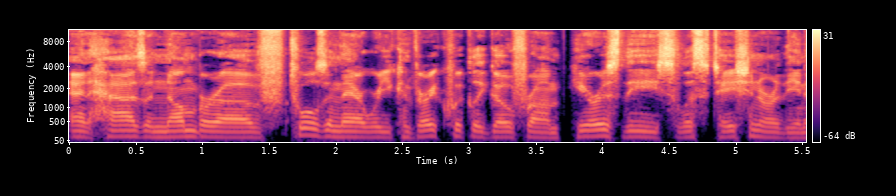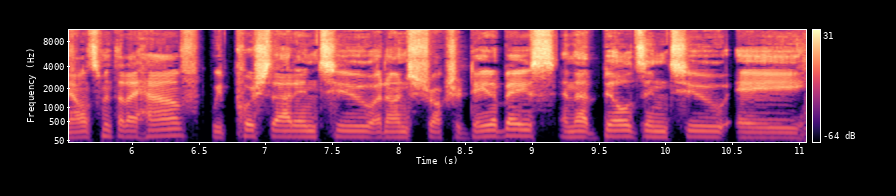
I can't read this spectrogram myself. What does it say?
and has a number of tools in there where you can very quickly go from here is the solicitation or the announcement that I have. We push that into an unstructured database and that builds into a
